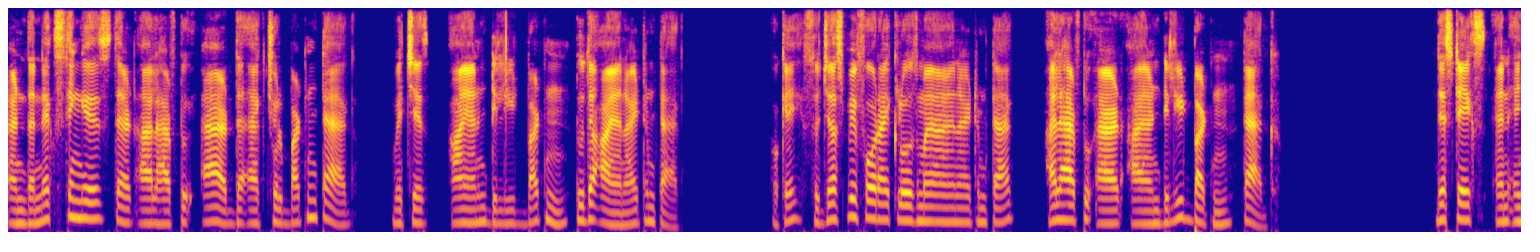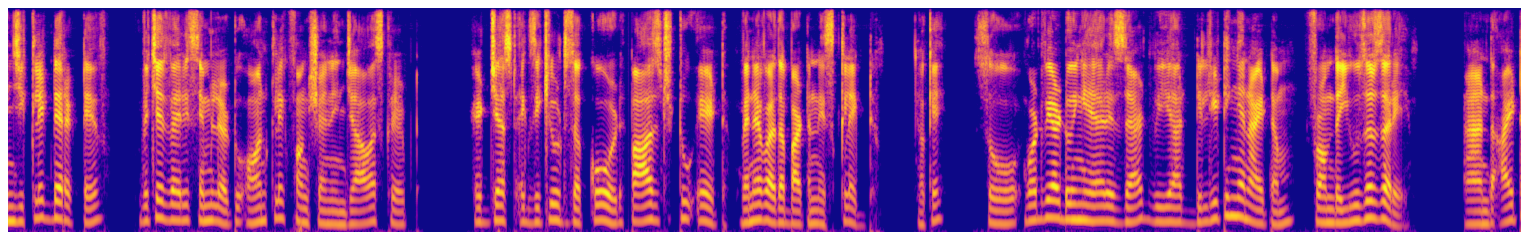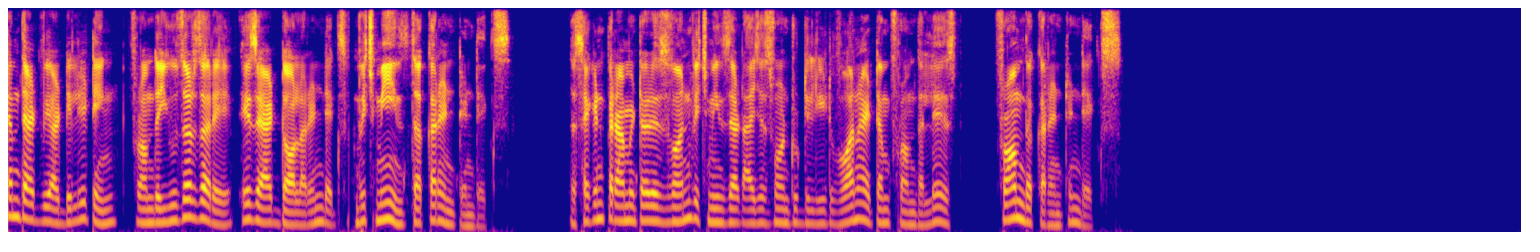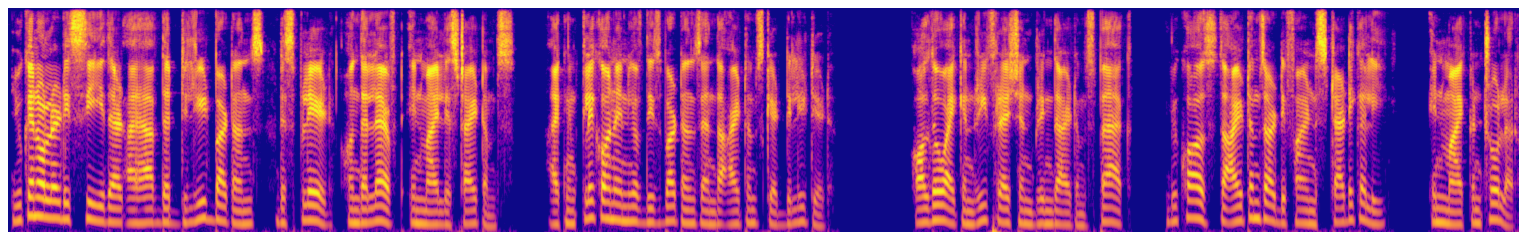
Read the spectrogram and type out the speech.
and the next thing is that I'll have to add the actual button tag which is ion delete button to the ion item tag. Okay so just before I close my ion item tag I'll have to add ion delete button tag. This takes an ng-click directive which is very similar to onClick function in JavaScript. It just executes the code passed to it whenever the button is clicked. Okay so what we are doing here is that we are deleting an item from the users array and the item that we are deleting from the users array is at dollar $index which means the current index. The second parameter is 1 which means that I just want to delete one item from the list from the current index. You can already see that I have the delete buttons displayed on the left in my list items. I can click on any of these buttons and the items get deleted. Although I can refresh and bring the items back, because the items are defined statically, in my controller.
